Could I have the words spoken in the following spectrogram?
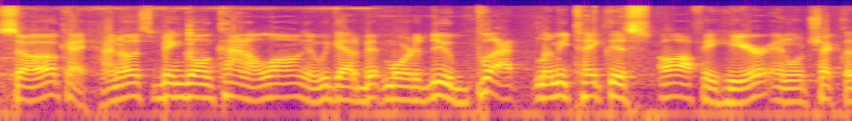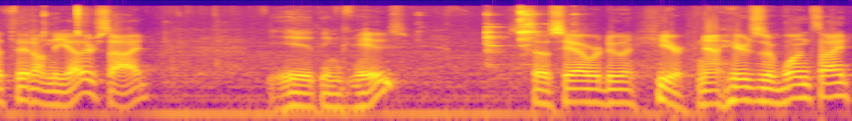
So, okay, I know it's been going kind of long and we got a bit more to do, but let me take this off of here and we'll check the fit on the other side. Everything close. So see how we're doing here. Now here's the one side.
